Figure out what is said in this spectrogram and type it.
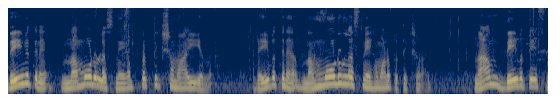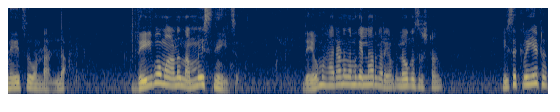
ദൈവത്തിന് നമ്മോടുള്ള സ്നേഹം പ്രത്യക്ഷമായി എന്ന്. ദൈവത്തിന് നമ്മോടുള്ള സ്നേഹമാണ് പ്രത്യക്ഷമായത്. നാം ദൈവത്തെ സ്നേഹിച്ചതുകൊണ്ടല്ല. ദൈവമാണ് നമ്മെ സ്നേഹിച്ചത്. ദൈവം ആരാണ് നമുക്ക് എല്ലാവർക്കും അറിയാം. ലോക സൃഷ്ടാവ് ഈസ് എ ക്രിയേറ്റർ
